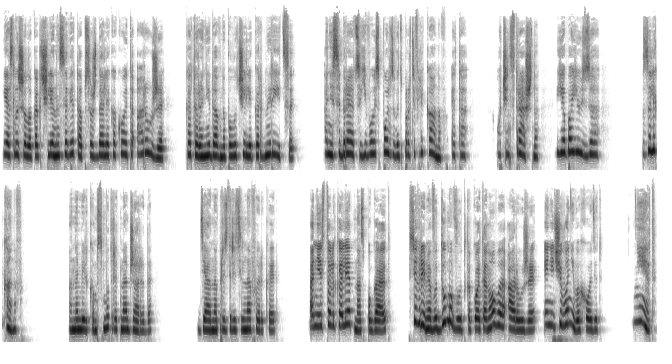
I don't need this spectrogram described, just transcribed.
Я слышала, как члены совета обсуждали какое-то оружие, которое недавно получили гарнерийцы. Они собираются его использовать против ликанов. Это очень страшно. Я боюсь за... за ликанов. Она мельком смотрит на Джареда. Диана презрительно фыркает. Они столько лет нас пугают. Все время выдумывают какое-то новое оружие, и ничего не выходит. Нет,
